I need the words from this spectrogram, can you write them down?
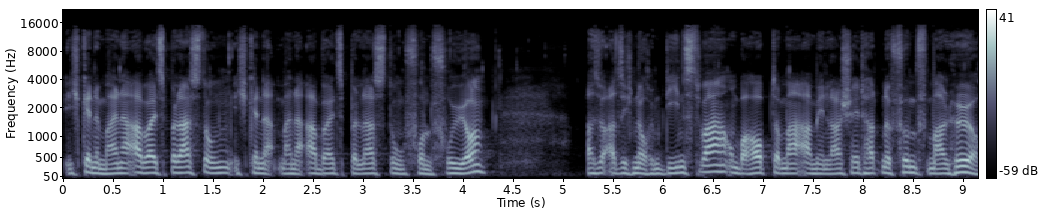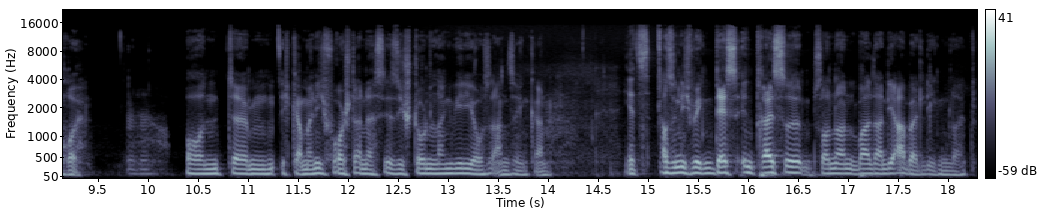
ich kenne meine Arbeitsbelastung, ich kenne meine Arbeitsbelastung von früher. Also als ich noch im Dienst war und behaupte mal, Armin Laschet hat eine fünfmal höhere. Mhm. Und ähm, ich kann mir nicht vorstellen, dass er sich stundenlang Videos ansehen kann. Jetzt also nicht wegen Desinteresse, sondern weil dann die Arbeit liegen bleibt.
